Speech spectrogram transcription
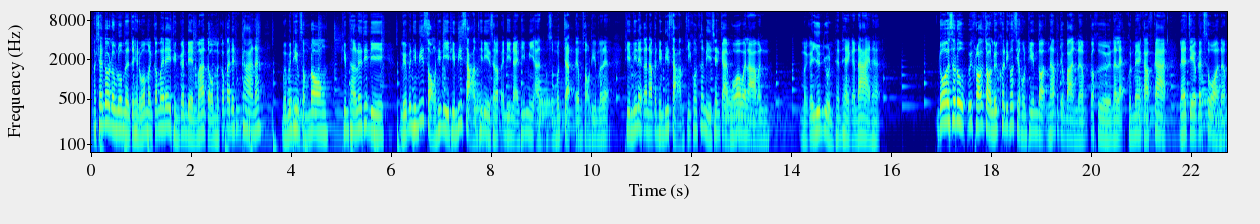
เพราะฉะนั้นโดยรวมๆเนี่ยจะเห็นว่ามันก็ไม่ได้ถึงกันเด่นมากแต่ว่ามันก็ไปได้ทุกทางนะ เหมือนเป็นทีมสำรอง ทีมทางเลือกที่ดี หรือเป็นทีมที่ 2 ที่ดี ทีมที่ 3 ที่ดีสำหรับไอดีไหนที่มีอันสมมติจัดเต็ม 2 ทีมแล้วเนี่ย ทีมนี้เนี่ยก็นับเป็นทีมที่ 3 ที่ค่อนข้างดีเช่นกัน เพราะว่าเวลามันเหมือนกับยืดหยุ่นแทนๆกันได้นะฮะโดยสรุปวิเคราะห์เจาะลึกข้อดีข้อเสียของทีมดอทนะปัจจุบันนะก็คือนั่นแหละคุณแม่กราฟกาและเจฟแบล็กสวอนนะ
